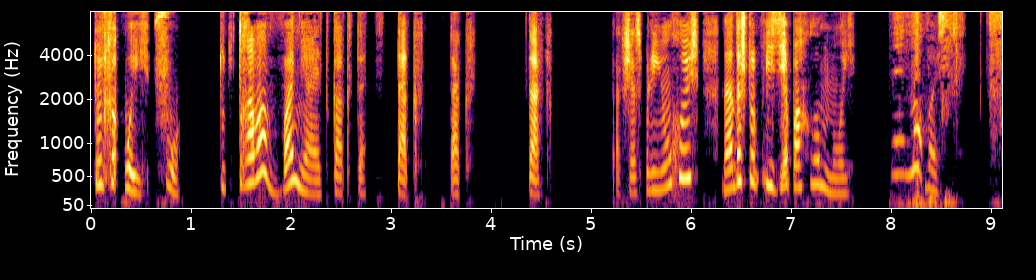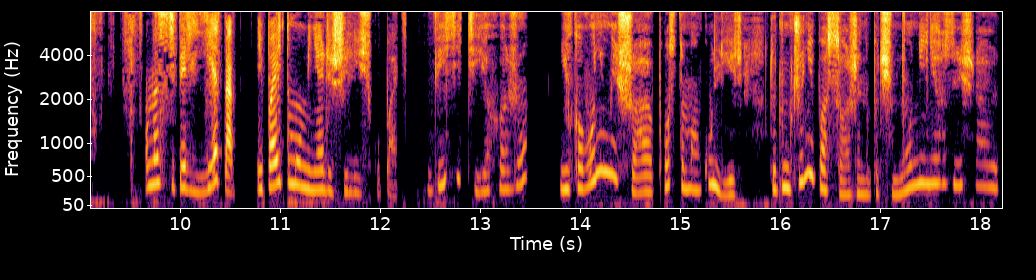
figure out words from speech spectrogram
Только, ой, фу, тут трава воняет как-то. Так, так, так. Так, сейчас принюхаюсь. Надо, чтобы везде пахло мной. Новость. У нас теперь лето, и поэтому меня решили искупать. Видите, я хожу, никого не мешаю, просто могу лечь. Тут ничего не посажено. Почему мне не разрешают?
